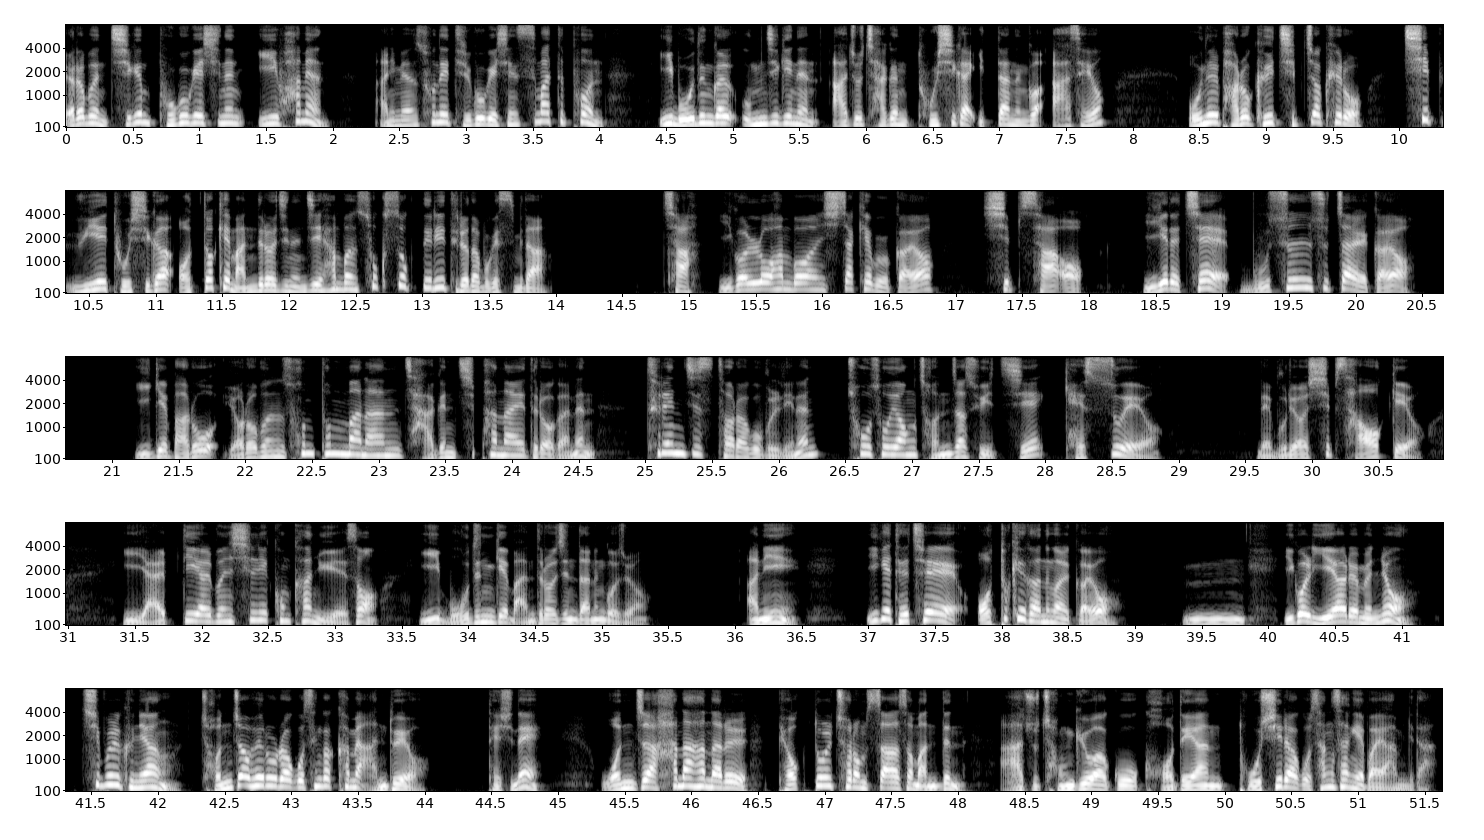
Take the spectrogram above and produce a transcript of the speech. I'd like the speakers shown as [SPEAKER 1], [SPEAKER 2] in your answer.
[SPEAKER 1] 여러분, 지금 보고 계시는 이 화면, 아니면 손에 들고 계신 스마트폰, 이 모든 걸 움직이는 아주 작은 도시가 있다는 거 아세요? 오늘 바로 그 집적회로 칩 위의 도시가 어떻게 만들어지는지 한번 속속들이 들여다보겠습니다.
[SPEAKER 2] 자, 이걸로 한번 시작해 볼까요? 14억. 이게 대체 무슨 숫자일까요?
[SPEAKER 3] 이게 바로 여러분 손톱만한 작은 칩 하나에 들어가는 트랜지스터라고 불리는 초소형 전자 스위치의 개수예요. 네, 무려 14억 개요. 이 얇디 얇은 실리콘 칸 위에서 이 모든 게 만들어진다는 거죠. 아니, 이게 대체 어떻게 가능할까요? 음, 이걸 이해하려면요. 칩을 그냥 전자회로라고 생각하면 안 돼요. 대신에 원자 하나하나를 벽돌처럼 쌓아서 만든 아주 정교하고 거대한 도시라고 상상해 봐야 합니다.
